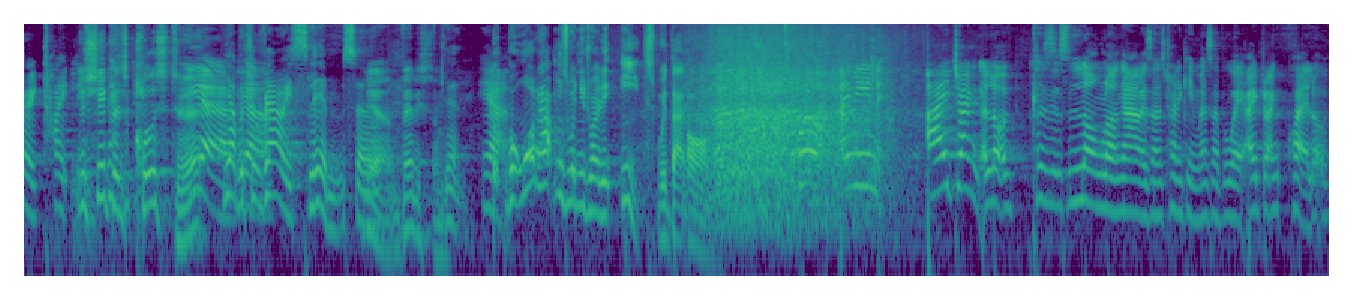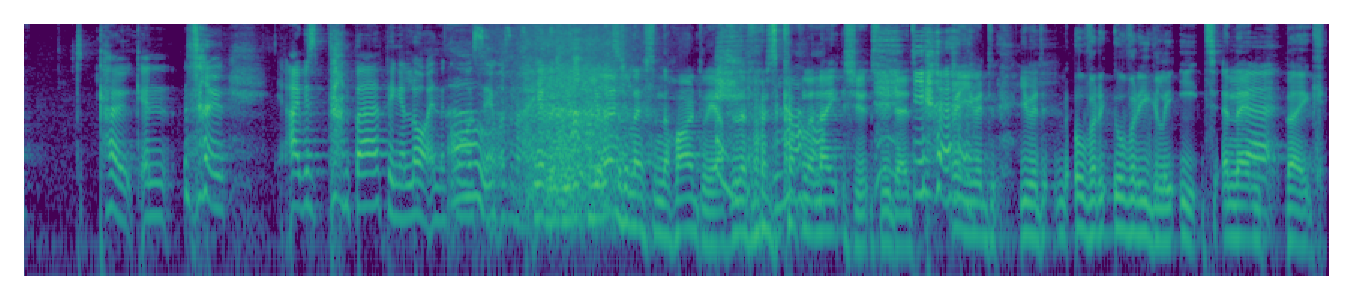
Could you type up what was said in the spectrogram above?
Very tightly. Your shape is close to it. Yeah. Yeah, but you're very slim, so. Yeah, very slim. Yeah. Yeah. But, but what happens when you try to eat with that arm? Well, I mean, I drank a lot of because it's long, long hours. I was trying to keep myself awake. I drank quite a lot of coke, and so I was burping a lot in the corset, Oh. wasn't I? Yeah, but you, you learned your lesson the hard way after the first couple of night shoots we did, yeah. where you would you would over over eagerly eat, and then like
